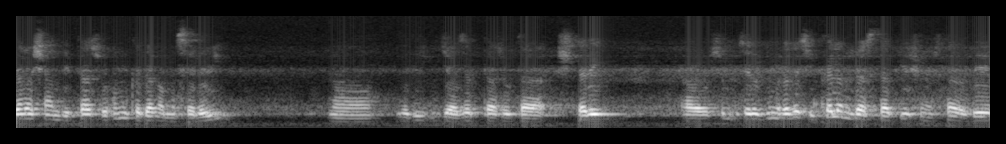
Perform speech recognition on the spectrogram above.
دغه شانتی تاسو هم که دغه مسله وی نو د دې اجازت تاسو ته شته دی او ستونزه صرف دومره ده چې کله هم دا ستا تېر شو نو ستا به بیا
